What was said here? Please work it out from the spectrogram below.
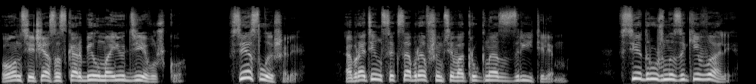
«Он сейчас оскорбил мою девушку. Все слышали?» Обратился к собравшимся вокруг нас зрителям. Все дружно закивали,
